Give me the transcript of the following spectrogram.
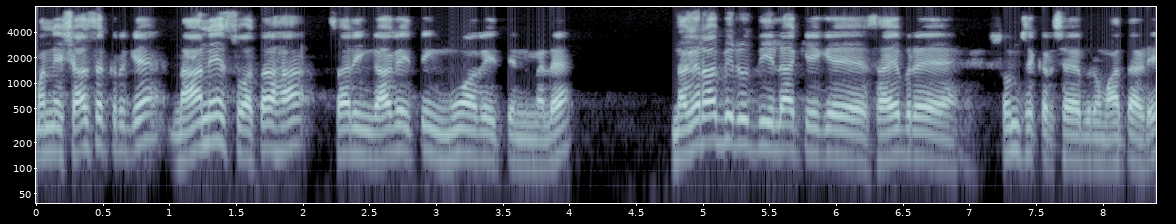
ಮೊನ್ನೆ ಶಾಸಕರಿಗೆ ನಾನೇ ಸ್ವತಃ, ಸರ್, ಹಿಂಗಾಗೈತಿ, ಹಿಂಗೆ ಮೂವ್ ಆಗೈತೆ ಅಂದಮೇಲೆ ನಗರಾಭಿವೃದ್ಧಿ ಇಲಾಖೆಗೆ ಸಾಹೇಬ್ರೆ, ಸೋಮಶೇಖರ್ ಸಾಹೇಬರು ಮಾತಾಡಿ,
